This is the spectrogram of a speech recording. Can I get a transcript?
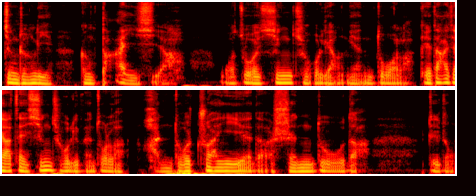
竞争力更大一些啊。我做星球两年多了，给大家在星球里面做了很多专业的、深度的。这种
